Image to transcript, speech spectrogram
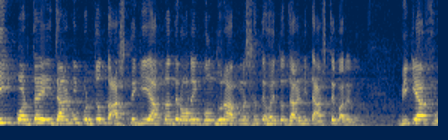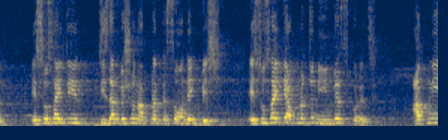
এই পর্যায়ে, এই জার্নি পর্যন্ত আসতে গিয়ে আপনাদের অনেক বন্ধুরা আপনার সাথে হয়তো জার্নিতে আসতে পারে না বি কেয়ারফুল এই সোসাইটির ডিজার্ভেশন আপনার কাছে অনেক বেশি। এই সোসাইটি আপনার জন্য ইনভেস্ট করেছে। আপনি,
